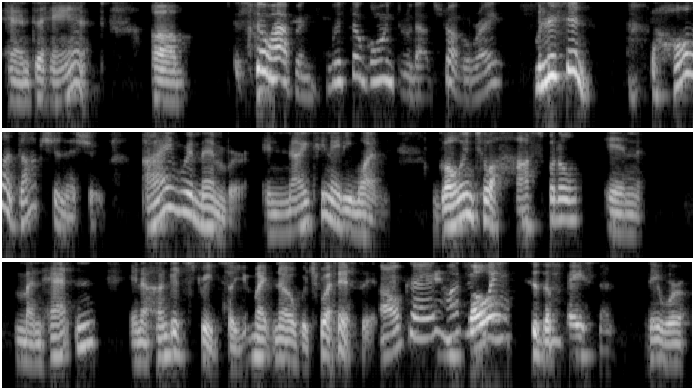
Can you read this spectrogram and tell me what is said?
hand to hand. Um, it still happens we're still going through that struggle right listen, the whole adoption issue. I remember in 1981 going to a hospital in Manhattan in 100th Street. So you might know which one is it. okay 100 going to the basement there were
